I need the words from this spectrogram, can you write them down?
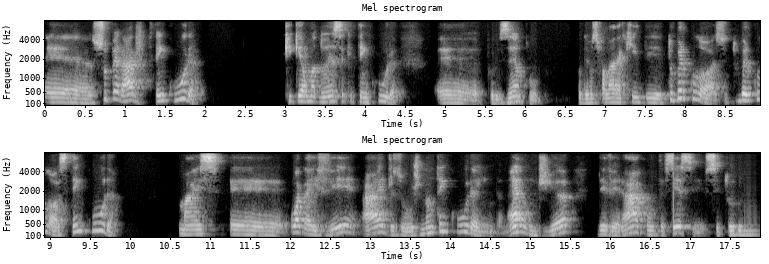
é, superar, tem cura. O que, é uma doença que tem cura? É, por exemplo, podemos falar aqui de tuberculose. Tuberculose tem cura mas é, o HIV, AIDS, hoje não tem cura ainda, né? Um dia deverá acontecer, se, se tudo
